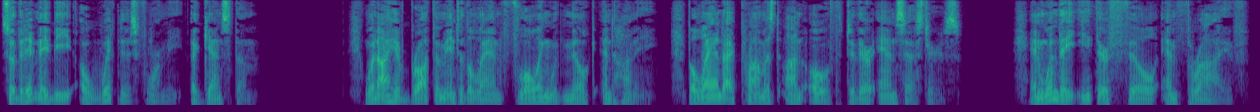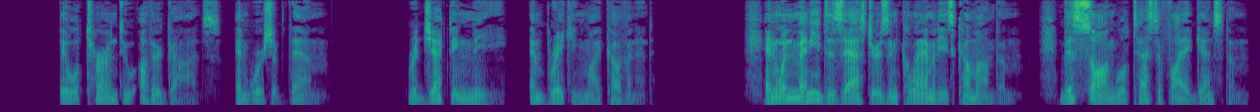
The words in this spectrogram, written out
so that it may be a witness for me against them. When i have brought them into the land flowing with milk and honey the land i promised on oath to their ancestors. And when they eat their fill and thrive they will turn to other gods and worship them rejecting me and breaking my covenant. And when many disasters and calamities come on them this song will testify against them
